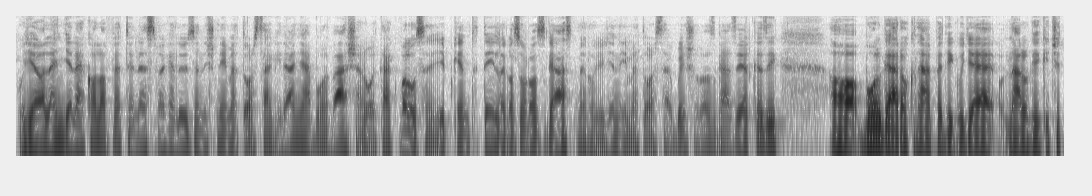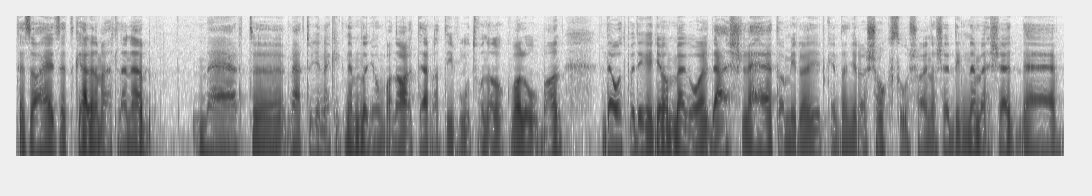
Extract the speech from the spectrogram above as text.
Ugye a lengyelek alapvetően ezt megelőzően is Németország irányából vásárolták, valószínűleg egyébként tényleg az orosz gázt, mert hogy ugye Németországból is orosz gáz érkezik. A bolgároknál pedig ugye náluk egy kicsit ez a helyzet kellemetlenebb, mert, mert ugye nekik nem nagyon van alternatív útvonaluk valóban, de ott pedig egy olyan megoldás lehet, amiről egyébként annyira sok szó sajnos eddig nem esett, de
